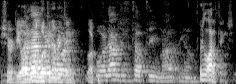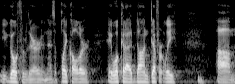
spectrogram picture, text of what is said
Sure, What we're to look at happened, or- everything. Look, or that was just a tough team, I, you know? there's a lot of things you go through there, and as a play caller, hey, what could I have done differently? Um,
